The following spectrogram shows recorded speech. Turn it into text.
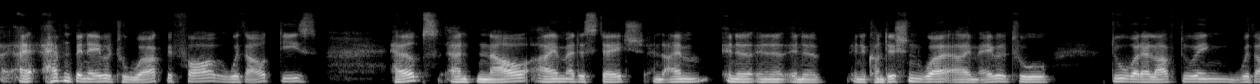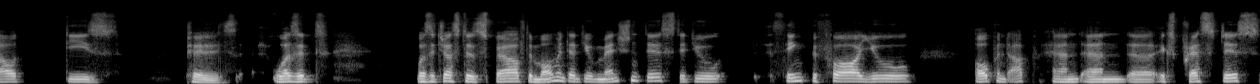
I, haven't been able to work before without these helps. And now i'm at a stage and i'm in a in a in a in a condition where i'm able to do what i love doing without these pills. Was it was it just a spur of the moment that you mentioned this? Did you think before you opened up and and uh, expressed this?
